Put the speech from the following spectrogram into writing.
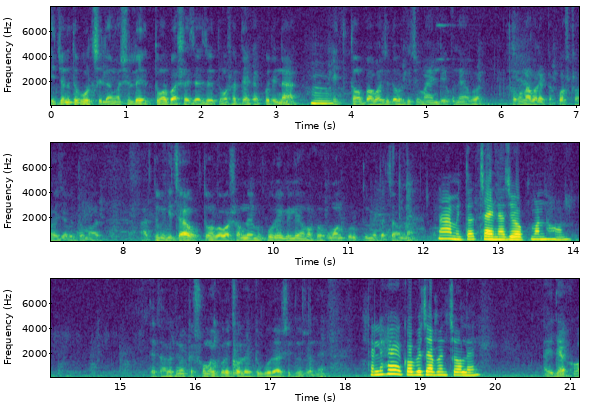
এই জন্য তো বলছিলাম আসলে তোমার বাসায় যাই যদি তোমার সাথে দেখা করি না। এতে তোমার বাবা যদি আবার কিছু মাইন্ডে ওখানে আবার। তখন আবার একটা কষ্ট হয়ে যাবে তোমার। আর তুমি কি চাও? তোমার বাবার সামনে আমি পড়ে গেলে আমাকে অপমান করুক তুমি এটা চাও না? না আমি তো চাই না যে অপমান হন। তাহলে তুমি একটা সময় করে চলো একটু ঘুরে আসি দুজনে। তাহলে হ্যাঁ কবে যাবেন চলেন। এই দেখো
